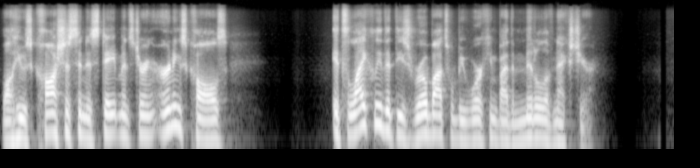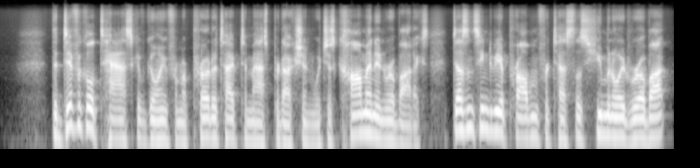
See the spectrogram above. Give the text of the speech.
While he was cautious in his statements during earnings calls, it's likely that these robots will be working by the middle of next year. The difficult task of going from a prototype to mass production, which is common in robotics, doesn't seem to be a problem for Tesla's humanoid robot.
